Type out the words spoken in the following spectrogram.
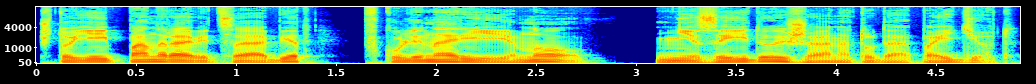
что ей понравится обед в кулинарии, но не за едой же она туда пойдет.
